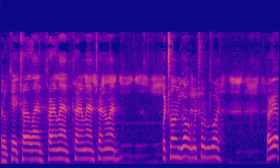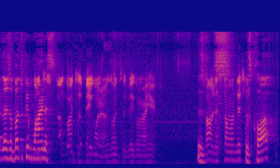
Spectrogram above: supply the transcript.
Okay, try to land, try to land, try to land, try to land. Which one are we going? Which one are we going? Hurry up, there's a bunch of people behind us. I'm going to the big one. I'm going to the big one right here. There's, Come on, let's come on this there's one. clock.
